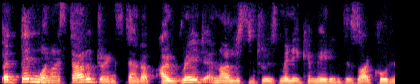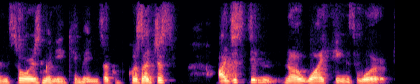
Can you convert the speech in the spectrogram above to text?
but then when I started doing stand up, I read and I listened to as many comedians as I could and saw as many comedians as I could because I just, I just didn't know why things worked.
